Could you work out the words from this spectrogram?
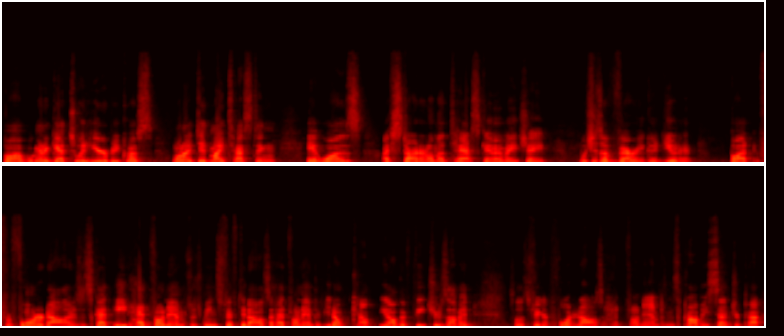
but we're gonna get to it here because when I did my testing, it was I started on the Tascam MH8 which is a very good unit. But for $400, it's got eight headphone amps, which means $50 a headphone amp if you don't count the other features of it. So let's figure $40 a headphone amp, and it's probably center power.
